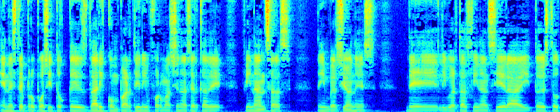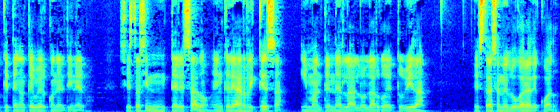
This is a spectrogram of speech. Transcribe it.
en este propósito que es dar y compartir información acerca de finanzas, de inversiones, de libertad financiera y todo esto que tenga que ver con el dinero. Si estás interesado en crear riqueza y mantenerla a lo largo de tu vida, estás en el lugar adecuado.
